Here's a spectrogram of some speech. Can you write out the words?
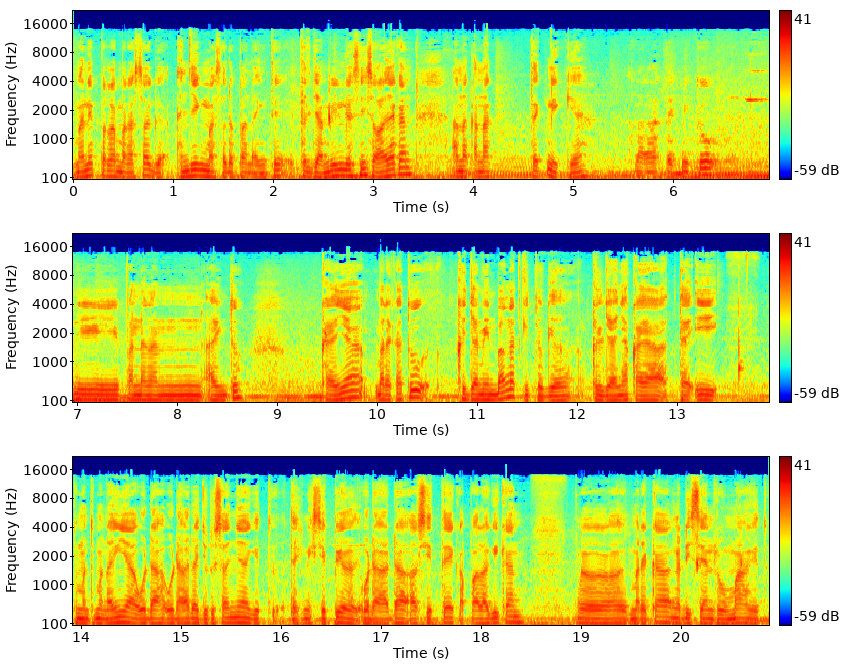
mana pernah merasa gak anjing masa depan aing teh terjamin gak sih? Soalnya kan anak-anak teknik ya. Anak-anak teknik tuh di pandangan aing tuh kayaknya mereka tuh kejamin banget gitu Gil. Kerjanya kayak TI teman-teman aing ya udah udah ada jurusannya gitu. Teknik sipil udah ada arsitek apalagi kan eh, mereka ngedesain rumah gitu.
